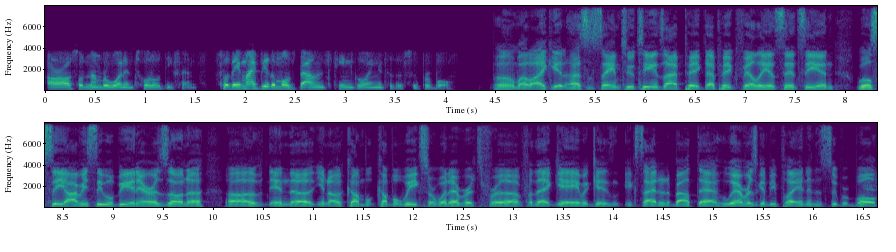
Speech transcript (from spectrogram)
are also number one in total defense. So they might be the most balanced team going into the Super Bowl. Boom, I like it. That's the same two teams I picked. I picked Philly and Cincy, and we'll see. Obviously, we'll be in Arizona uh, in the you know couple couple weeks or whatever it's for uh, for that game. Excited about that. Whoever's going to be playing in the Super Bowl.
